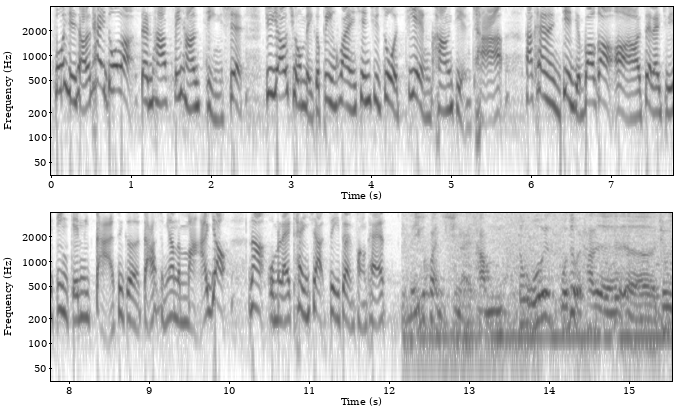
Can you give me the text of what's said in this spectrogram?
风险小的太多了，但他非常谨慎，就要求每个病患先去做健康检查。他看了你健检报告啊，再来决定给你打这个打什么样的麻药。那我们来看一下这一段访谈。每一个患者进来，他们都我我都有他的呃，就是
